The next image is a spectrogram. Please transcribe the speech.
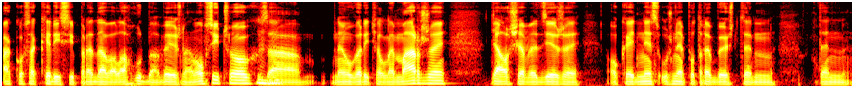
ako sa kedysi predávala hudba, vieš, na nosičoch mm-hmm. za neuveriteľné marže. Ďalšia vec je, že OK, dnes už nepotrebuješ ten, ten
